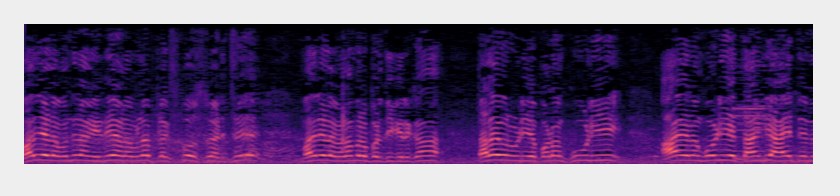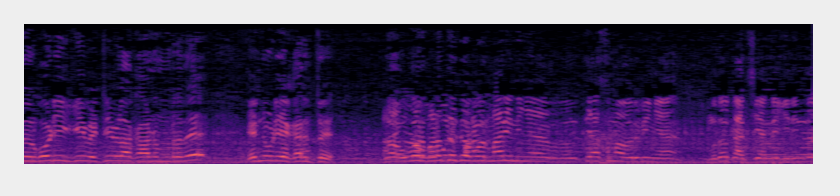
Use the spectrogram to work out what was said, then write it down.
மதுரையில வந்து நாங்க இதே அளவுல பிளெக்ஸ் போஸ்டர் அடிச்சு மதுரையில விளம்பரப்படுத்திக்கிருக்கோம் தலைவருடைய படம் கூலி ஆயிரம் கோடியை தாண்டி ஆயிரத்தி ஐநூறு கோடிக்கு வெற்றி விழா காணும்ன்றது என்னுடைய கருத்து. ஒவ்வொரு படத்துக்கு ஒவ்வொரு மாதிரி நீங்க வித்தியாசமா வருவீங்க. முதல் காட்சி அன்னைக்கு இந்த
